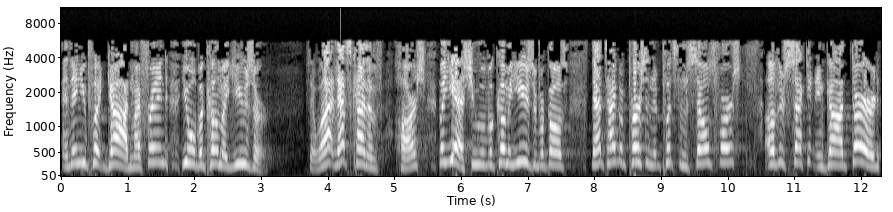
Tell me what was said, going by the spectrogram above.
and then you put God, my friend, you will become a user. You say, well, that's kind of harsh, but yes, you will become a user because that type of person that puts themselves first, others second, and God third,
